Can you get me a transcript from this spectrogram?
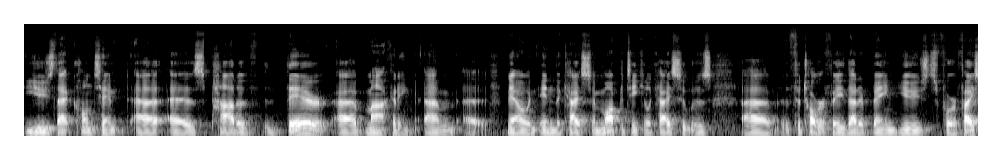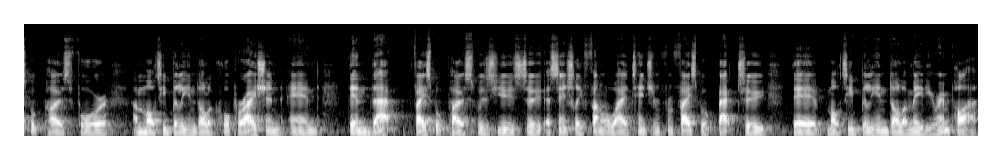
use that content uh, as part of their uh, marketing. Um, uh, now, in, in, the case, in my particular case, it was uh, photography that had been used for a Facebook post for a multi billion dollar corporation. And then that Facebook post was used to essentially funnel away attention from Facebook back to their multi billion dollar media empire.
